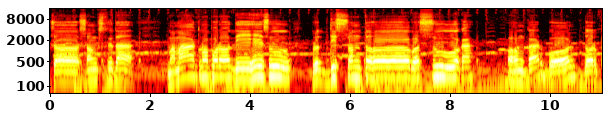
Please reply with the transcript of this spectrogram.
চ সংস্থিতা। মমাত্মপর দেহেষু প্রদ্দিশ্বন্ত ভস্যুকা অহংকার, বল দর্প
